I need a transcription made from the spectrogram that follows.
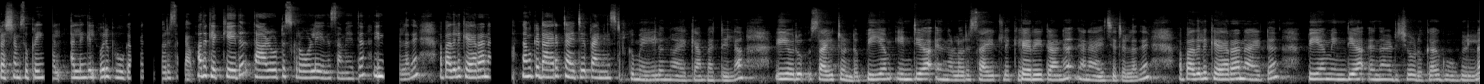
പ്രശ്നം സുപ്രീം അല്ലെങ്കിൽ ഒരു ഭൂകമ്പം ഒരു അത് ക്ലിക്ക് ചെയ്ത് താഴോട്ട് സ്ക്രോൾ ചെയ്യുന്ന സമയത്ത് അപ്പൊ അപ്പോൾ അതിൽ കയറാൻ നമുക്ക് ഡയറക്റ്റ് ആയിട്ട് പ്രൈം മിനിസ്റ്റർക്ക് മെയിലൊന്നും അയക്കാൻ പറ്റില്ല. ഈ ഒരു സൈറ്റ് ഉണ്ട്. പി എം ഇന്ത്യ എന്നുള്ള ഒരു സൈറ്റിൽ കയറിയിട്ടാണ് ഞാൻ അയച്ചിട്ടുള്ളത്. അപ്പോൾ അതിൽ കയറാനായിട്ട് പി എം ഇന്ത്യ എന്ന് അടിച്ചു കൊടുക്കുക ഗൂഗിളിൽ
